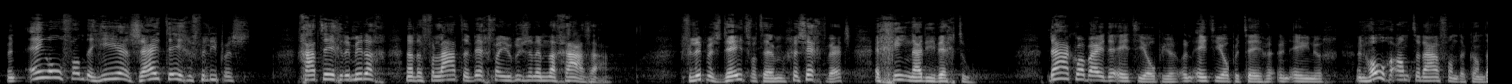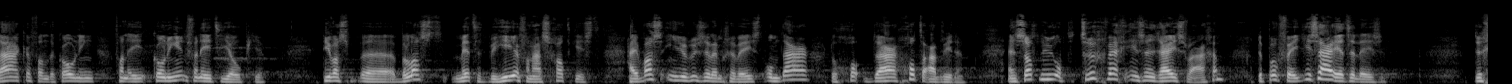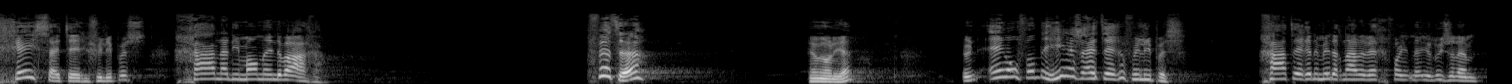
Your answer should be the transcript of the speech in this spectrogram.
Een engel van de Heer zei tegen Filippus, ga tegen de middag naar de verlaten weg van Jeruzalem naar Gaza. Filippus deed wat hem gezegd werd en ging naar die weg toe. Daar kwam bij de Ethiopiër, een Ethiopiër tegen een enig, een hoge ambtenaar van de Kandake, van de koning, van e, koningin van Ethiopië. Die was uh, belast met het beheer van haar schatkist. Hij was in Jeruzalem geweest om daar, de God, daar God te aanbidden. En zat nu op de terugweg in zijn reiswagen de profeet Jesaja te lezen. De geest zei tegen Filippus, ga naar die man in de wagen. Vet hè? Helemaal niet hè? Een engel van de Heer zei tegen Filippus, ga tegen de middag naar de weg van naar Jeruzalem,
